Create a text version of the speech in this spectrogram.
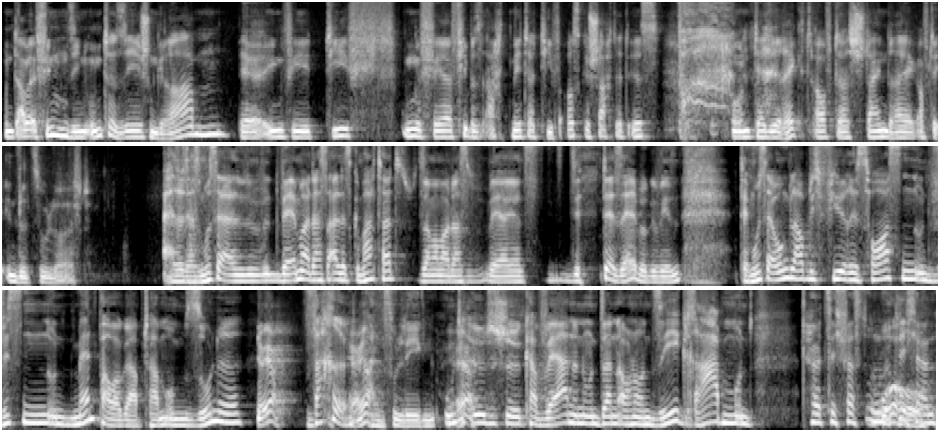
Und dabei finden sie einen unterseeischen Graben, der irgendwie tief, ungefähr vier bis acht Meter tief ausgeschachtet ist und der direkt auf das Steindreieck auf der Insel zuläuft. Also das muss ja, wer immer das alles gemacht hat, sagen wir mal, das wäre jetzt derselbe gewesen, der muss ja unglaublich viel Ressourcen und Wissen und Manpower gehabt haben, um so eine Ja, ja. Sache Ja, ja. anzulegen. Unterirdische Kavernen und dann auch noch einen Seegraben und Hört sich fast unmöglich Wow. an.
